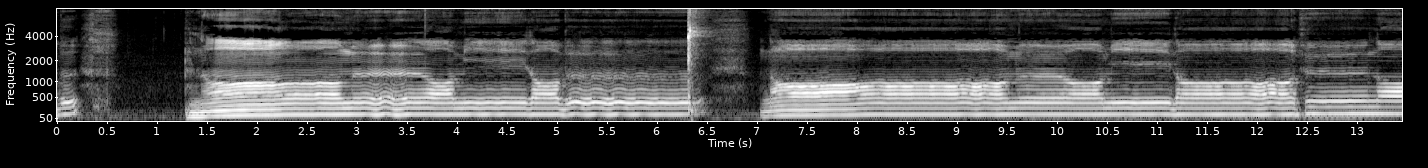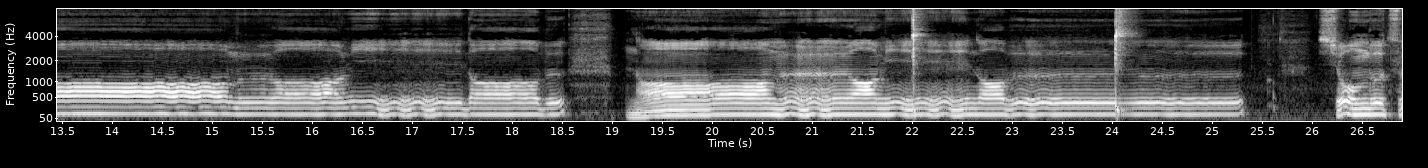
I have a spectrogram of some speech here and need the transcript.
ブナムアミダブナムアミダブナムアミダブナムアミダブ小仏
